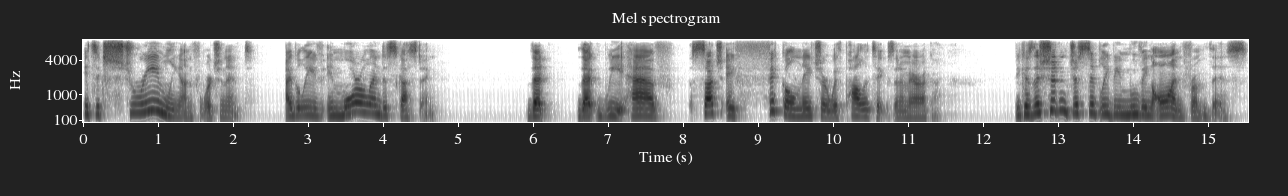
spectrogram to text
It's extremely unfortunate, I believe immoral and disgusting that that we have such a fickle nature with politics in America. Because this shouldn't just simply be moving on from this.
